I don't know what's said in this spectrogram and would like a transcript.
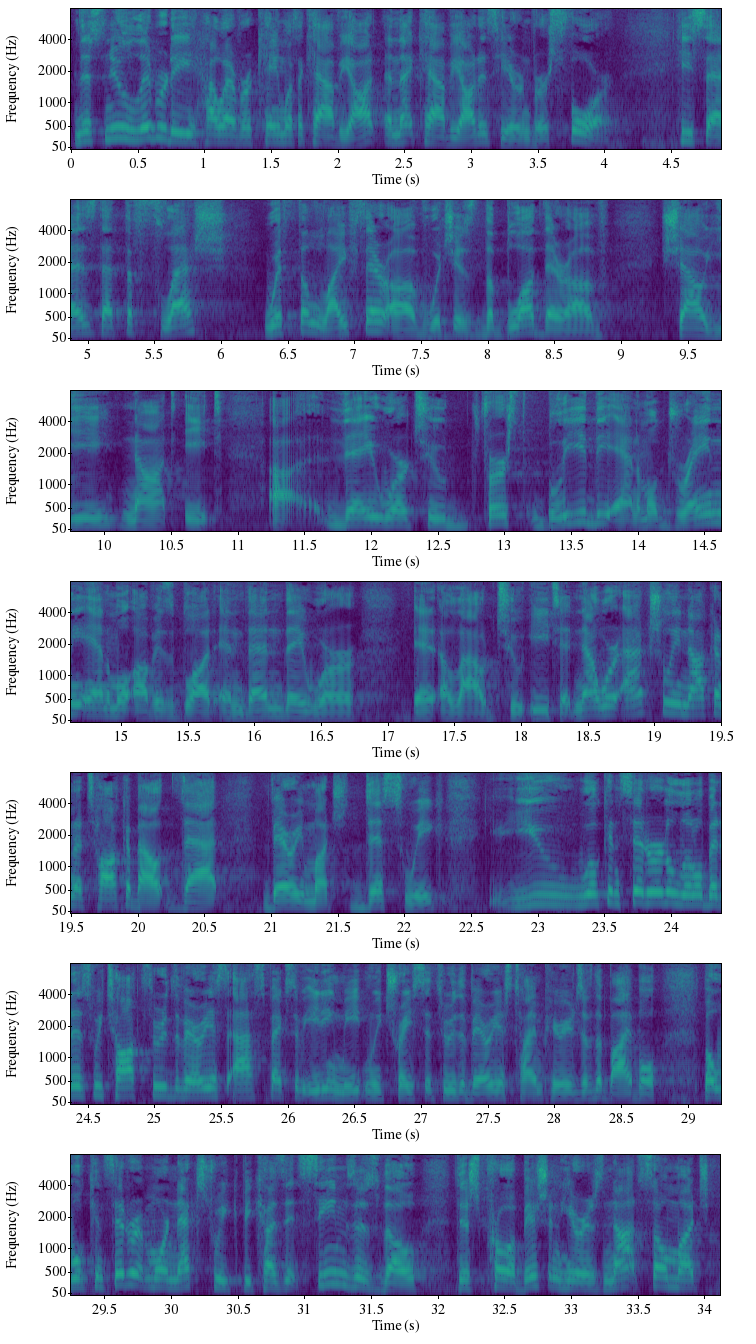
This new liberty, however, came with a caveat, and that caveat is here in verse 4. He says that the flesh with the life thereof, which is the blood thereof, shall ye not eat. Uh, they were to first bleed the animal, drain the animal of his blood, and then they were allowed to eat it. Now, we're actually not going to talk about that very much this week. You will consider it a little bit as we talk through the various aspects of eating meat and we trace it through the various time periods of the Bible. But we'll consider it more next week because it seems as though this prohibition here is not so much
